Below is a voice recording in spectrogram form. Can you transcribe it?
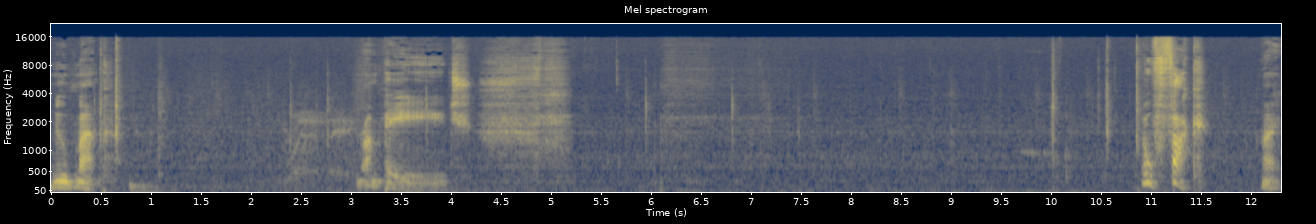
New map. Rampage. Oh, fuck. Right.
